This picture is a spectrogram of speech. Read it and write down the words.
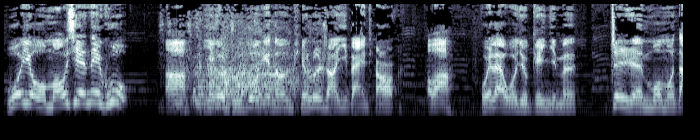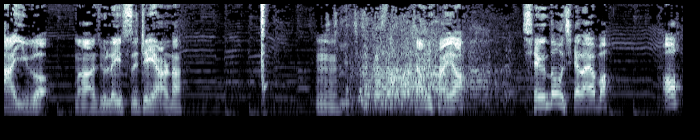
我有毛线内裤啊！一个主播给他们评论上一百条，好吧？回来我就给你们真人么么哒一个啊，就类似这样的，嗯，想不想要？行动起来吧！好，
